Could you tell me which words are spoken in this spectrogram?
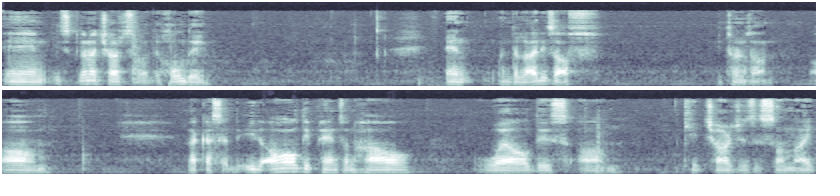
And it's gonna charge throughout the whole day. And when the light is off, it turns on. Um, like I said, it all depends on how well this um, kit charges the sunlight,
